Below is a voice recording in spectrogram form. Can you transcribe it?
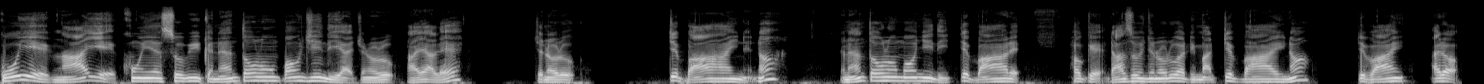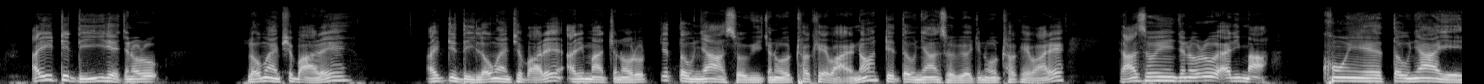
9ရက်9ရက်ခွန်ရက်ဆိုပြီးကဏ္ဍ3လုံးပေါင်းခြင်းတွေကကျွန်တော်တို့ဘာရလဲကျွန်တော်တို့တစ်ပိုင်းနဲ့နော်ကဏ္ဍ3လုံးပေါင်းခြင်းတွေတစ်ပါတဲ့ဟုတ်ကဲ့ဒါဆိုရင်ကျွန်တော်တို့ကဒီမှာတစ်ပိုင်းနော်တစ်ပိုင်းအဲ့တော့အဲ့ဒီတစ်တီးတဲ့ကျွန်တော်တို့လုံးမိုင်ဖြစ်ပါတယ်အဲ့ဒီတစ်တီလုံးမိုင်ဖြစ်ပါတယ်အဲ့ဒီမှာကျွန်တော်တို့တစ်တုံညဆိုပြီးကျွန်တော်တို့ထွက်ခဲ့ပါတယ်နော်တစ်တုံညဆိုပြီးတော့ကျွန်တော်တို့ထွက်ခဲ့ပါတယ် ဒါဆိုရင်ကျွန်တော်တို့အဲ့ဒီမှာခွန်ရယ်တုံညရယ်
